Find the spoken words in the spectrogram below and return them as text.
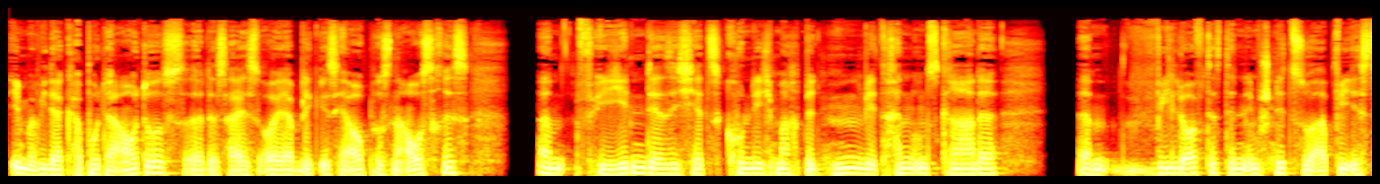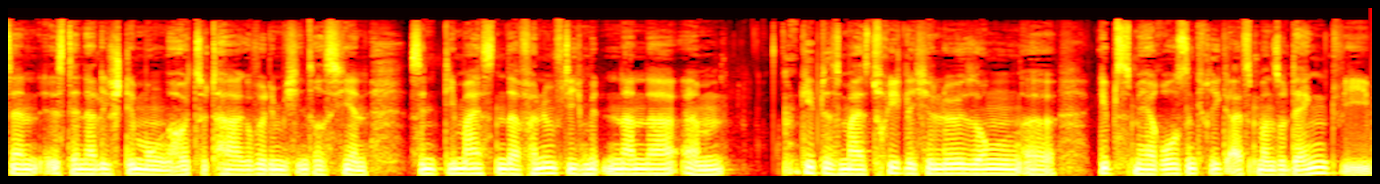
immer wieder kaputte Autos. Äh, das heißt, euer Blick ist ja auch bloß ein Ausriss. Ähm, für jeden, der sich jetzt kundig macht mit, hm, wir trennen uns gerade, ähm, wie läuft das denn im Schnitt so ab? Wie ist denn, ist denn da die Stimmung heutzutage? Würde mich interessieren. Sind die meisten da vernünftig miteinander? Ähm, Gibt es meist friedliche Lösungen? Äh, gibt es mehr Rosenkrieg, als man so denkt? Wie,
